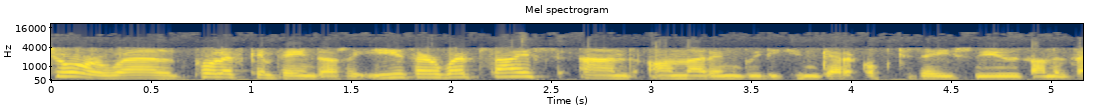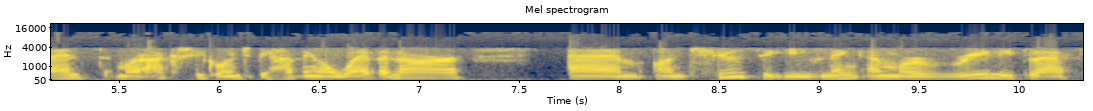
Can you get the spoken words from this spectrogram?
Sure. Well, prolifecampaign.ie is our website, and on that anybody can get up to date news on events. And we're actually going to be having a webinar um, on Tuesday evening, and we're really blessed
